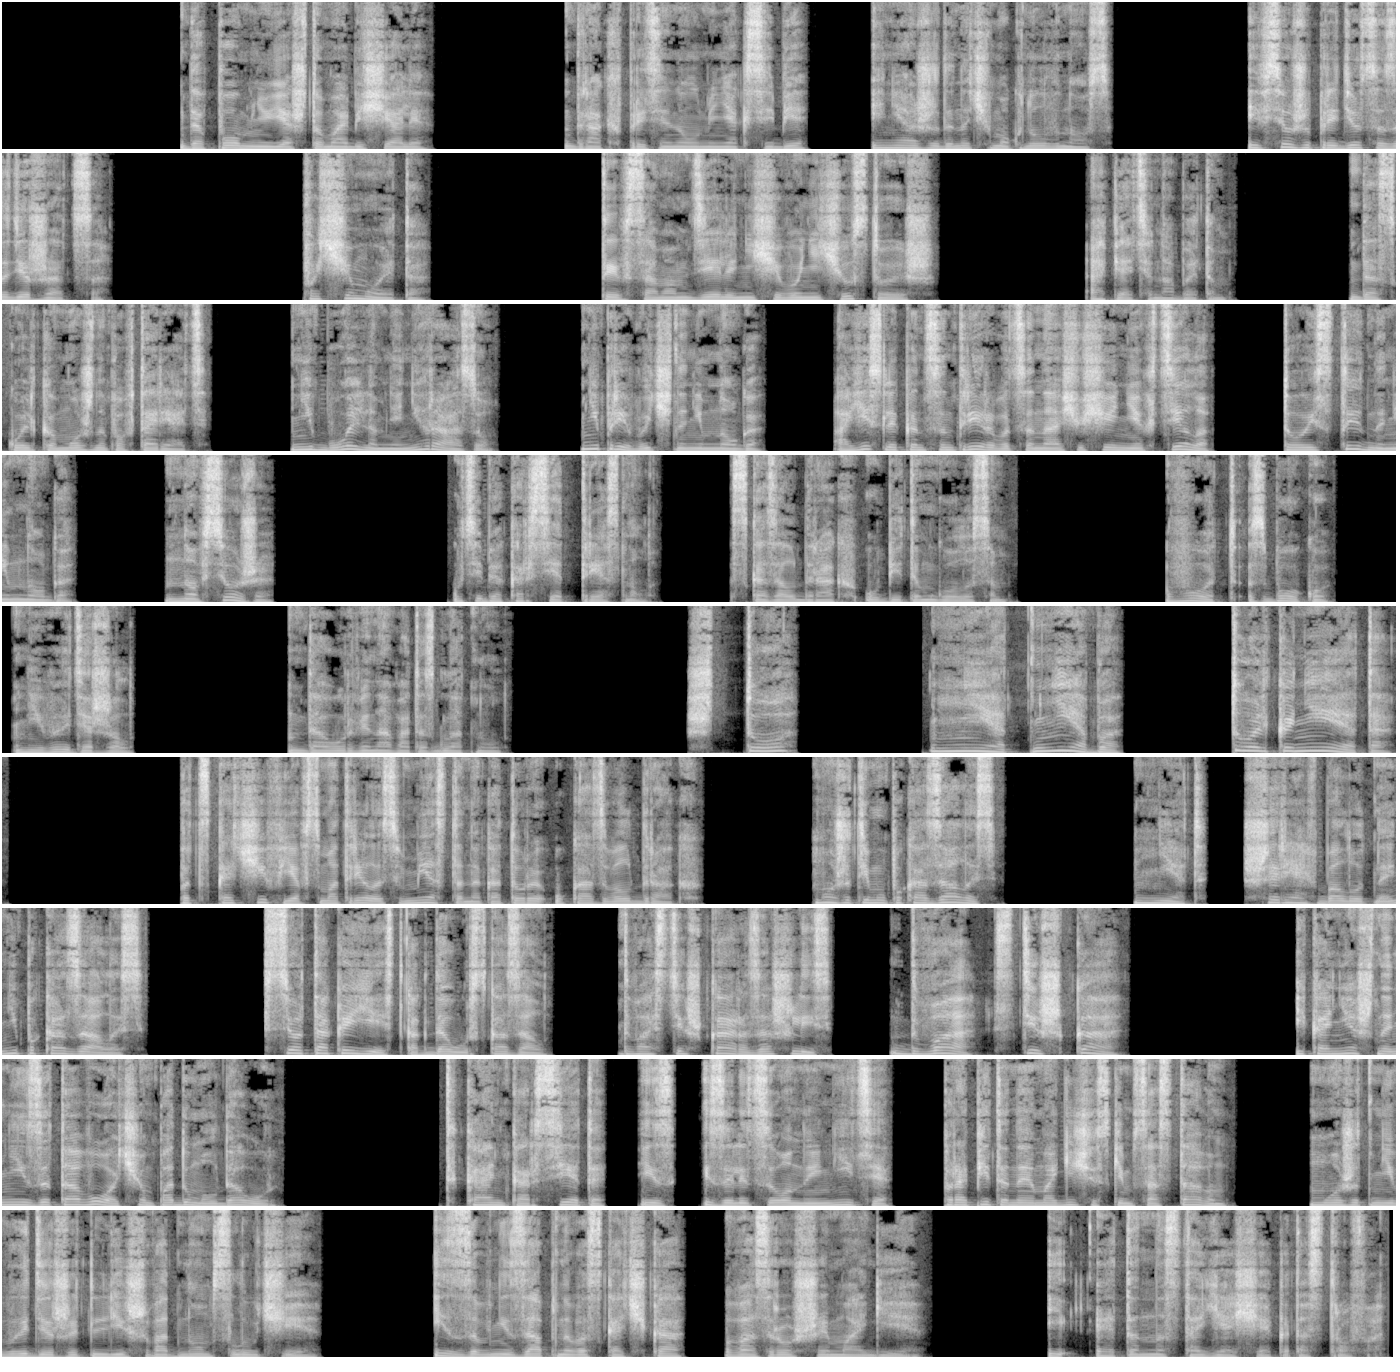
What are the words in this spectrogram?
Да помню я, что мы обещали. Драк притянул меня к себе и неожиданно чмокнул в нос. И все же придется задержаться. Почему это? Ты в самом деле ничего не чувствуешь? Опять он об этом. Да сколько можно повторять? Не больно мне ни разу. Непривычно немного. А если концентрироваться на ощущениях тела, то и стыдно немного. Но все же... «У тебя корсет треснул», — сказал Драк убитым голосом. «Вот, сбоку. Не выдержал». Даур виновато сглотнул. «Что? Нет, небо! Только не это!» Подскочив, я всмотрелась в место, на которое указывал Драк. Может, ему показалось? Нет, ширявь болотная не показалась. Все так и есть, как Даур сказал. Два стежка разошлись. Два стежка! И, конечно, не из-за того, о чем подумал Даур. Ткань корсета из изоляционной нити, пропитанная магическим составом, может не выдержать лишь в одном случае — из-за внезапного скачка возросшей магии. И это настоящая катастрофа.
